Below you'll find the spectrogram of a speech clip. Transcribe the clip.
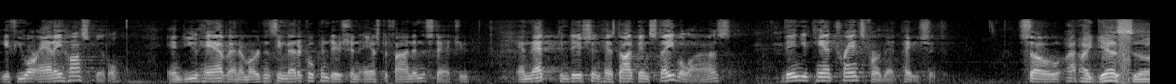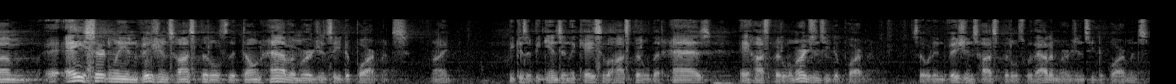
if you are at a hospital and you have an emergency medical condition as defined in the statute, and that condition has not been stabilized, then you can't transfer that patient. So I, I guess um, A certainly envisions hospitals that don't have emergency departments, right? Because it begins in the case of a hospital that has a hospital emergency department. So it envisions hospitals without emergency departments.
